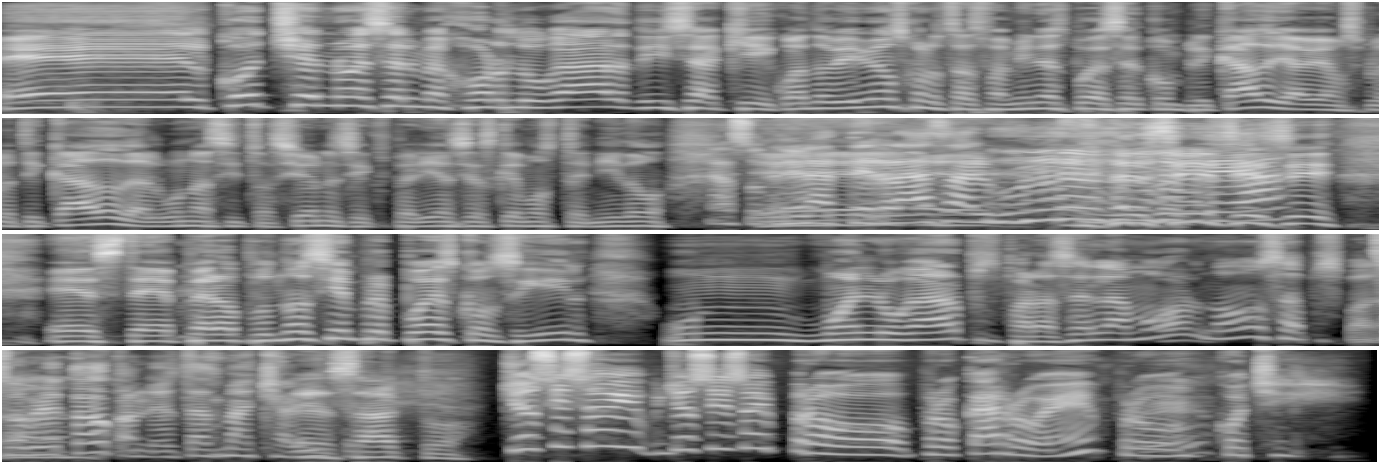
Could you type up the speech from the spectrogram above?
el coche no es el mejor lugar, dice aquí. Cuando vivimos con nuestras familias puede ser complicado. Ya habíamos platicado de algunas situaciones y experiencias que hemos tenido. Azotea. En la terraza, algunas, sí, sí, sí. Este, pero pues no siempre puedes conseguir un buen lugar pues para hacer el amor, ¿no? O sea, pues para. Sobre todo cuando estás más chavito. Exacto. Yo sí soy, yo sí soy pro, pro carro, ¿eh? Pro coche.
